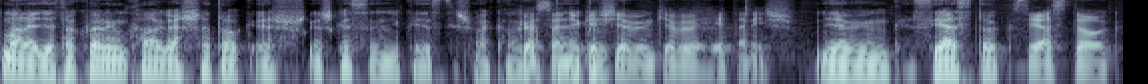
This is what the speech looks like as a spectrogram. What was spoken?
maradjatok velünk, hallgassatok, és, és köszönjük, hogy ezt is meghallgattátok. köszönjük, és jövünk jövő héten is. Jövünk. Sziasztok! Sziasztok!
